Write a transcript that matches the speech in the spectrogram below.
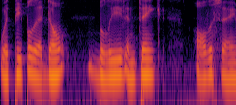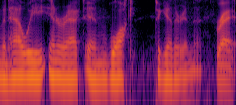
with people that don't believe and think all the same and how we interact and walk together in that. Right.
